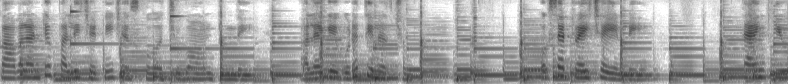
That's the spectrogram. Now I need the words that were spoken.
కావాలంటే పల్లి చట్నీ చేసుకోవచ్చు. బాగుంటుంది. అలాగే కూడా తినచ్చు. ఒకసారి ట్రై చేయండి. Thank you.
